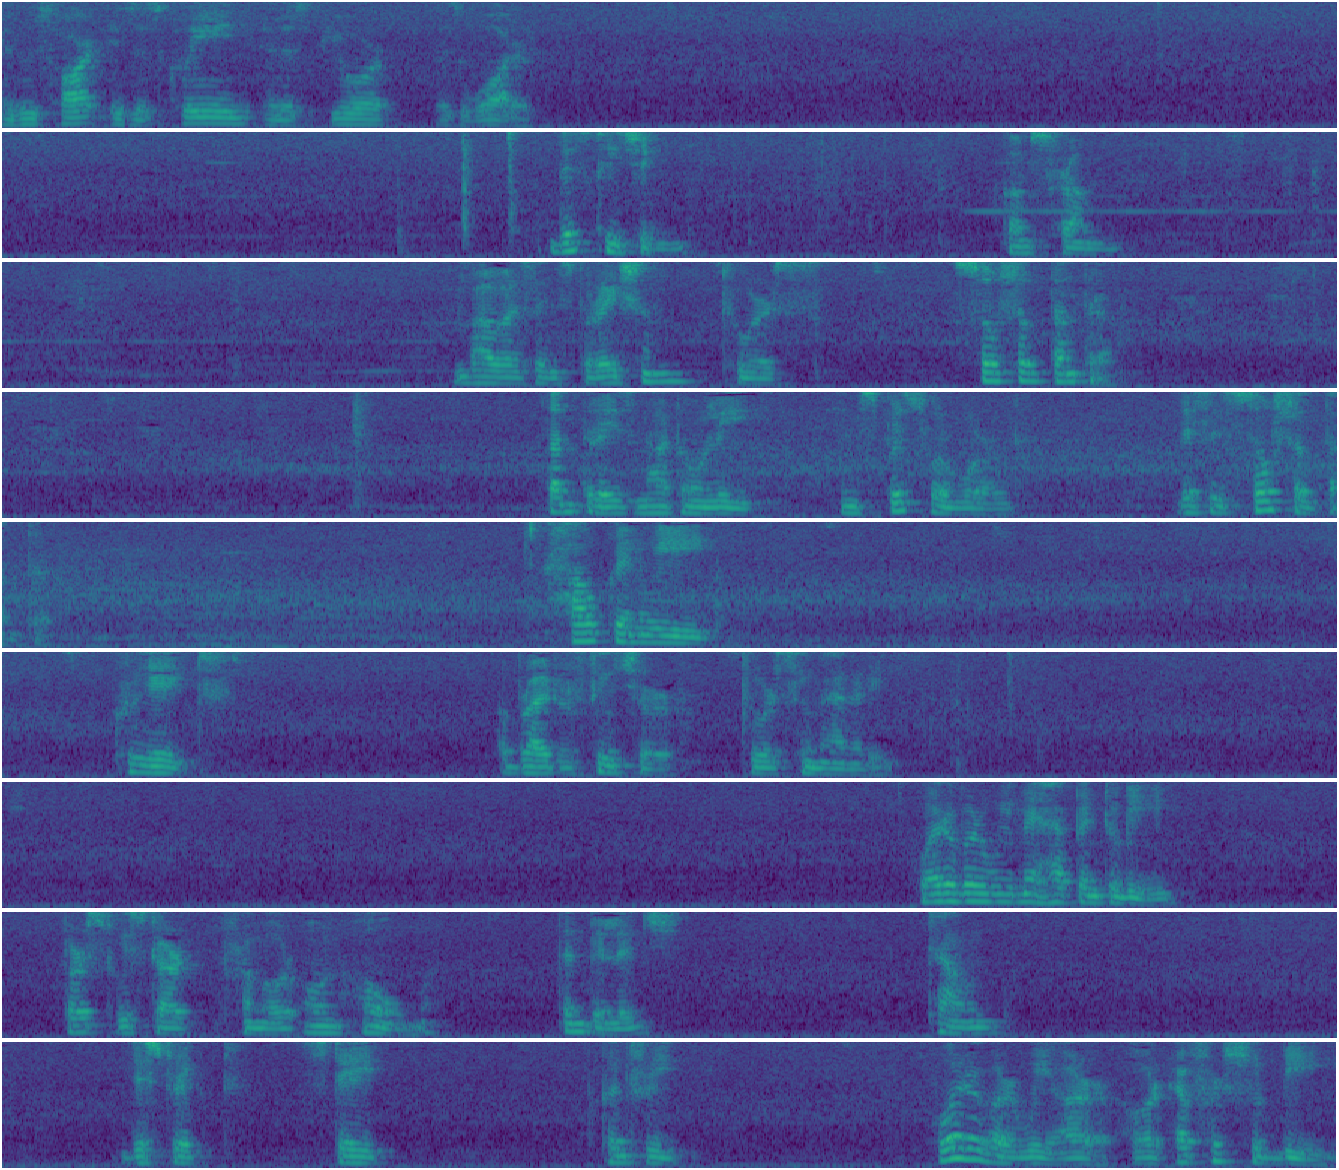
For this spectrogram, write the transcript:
and whose heart is as clean and as pure as water. This teaching comes from Baba's inspiration towards social tantra. Tantra is not only in spiritual world, this is social tantra. How can we create a brighter future towards humanity? Wherever we may happen to be, first we start from our own home, then village, town, district, state, country, wherever we are, our effort should be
